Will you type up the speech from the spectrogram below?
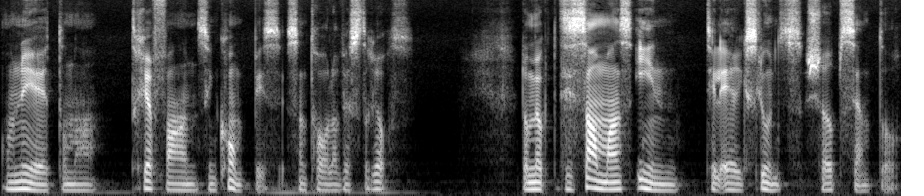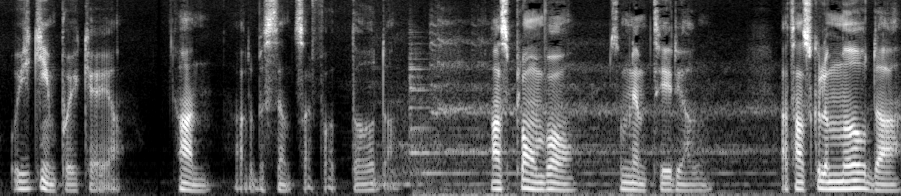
av nyheterna träffade han sin kompis i centrala Västerås. De åkte tillsammans in till Erikslunds köpcenter och gick in på Ikea. Han hade bestämt sig för att döda. Hans plan var, som nämnt tidigare, att han skulle mörda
